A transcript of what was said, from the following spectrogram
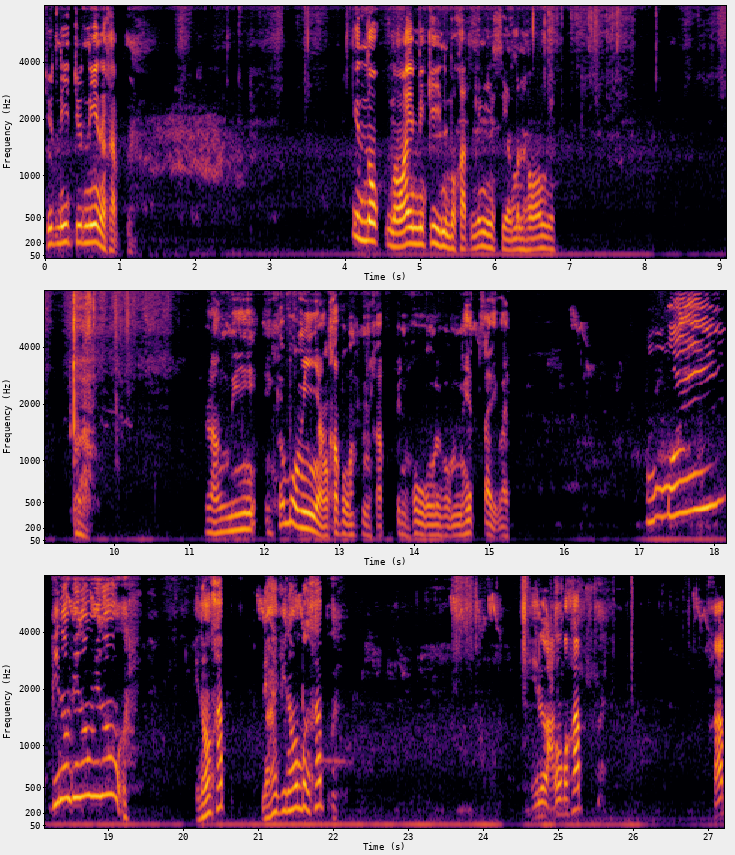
จุดนี้จุดนี้นะครับนี่นกน้อยเมื่อกี้นี่บอกครับนี่มีเสียงมันฮ้องอยู่หลังนี้ก็บ่มีอย่างครับผมนี่ครับ เป็นโพงเลยผมเฮ็ดใส่ไปโอ้ยพี่น้องพี่น้องพี่น้องพี่น้องครับ เดี๋ยวให้พี่น้องเบิ่งครับ ห็นหลังบ่ครับ ครับ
